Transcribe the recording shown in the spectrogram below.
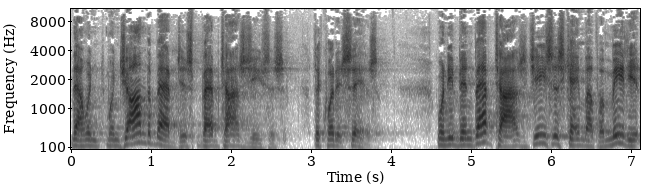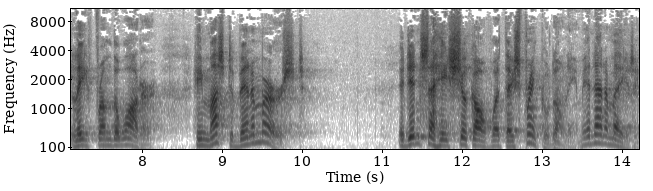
Now, when, when John the Baptist baptized Jesus, look what it says. When he'd been baptized, Jesus came up immediately from the water. He must have been immersed. It didn't say he shook off what they sprinkled on him. Isn't that amazing?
